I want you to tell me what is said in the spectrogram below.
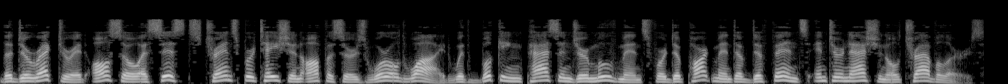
The Directorate also assists transportation officers worldwide with booking passenger movements for Department of Defense international travelers.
